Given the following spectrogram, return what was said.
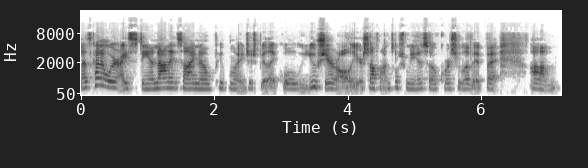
that's kind of where I stand on it. So I know people might just be like, "Well, you share all your stuff on social media, so of course you love it." But um,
